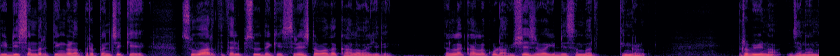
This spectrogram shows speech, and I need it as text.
ಈ ಡಿಸೆಂಬರ್ ತಿಂಗಳ ಪ್ರಪಂಚಕ್ಕೆ ಸುವಾರ್ತೆ ತಲುಪಿಸುವುದಕ್ಕೆ ಶ್ರೇಷ್ಠವಾದ ಕಾಲವಾಗಿದೆ. ಎಲ್ಲ ಕಾಲ ಕೂಡ ವಿಶೇಷವಾಗಿ ಡಿಸೆಂಬರ್ ತಿಂಗಳು. ಪ್ರಭುವಿನ ಜನನ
